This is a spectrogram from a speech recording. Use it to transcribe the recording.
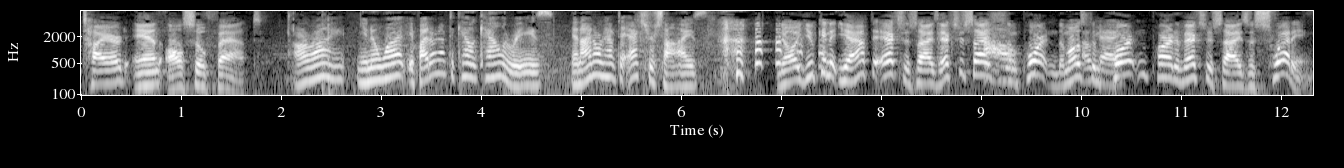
tired, and also fat. All right. You know what? If I don't have to count calories and I don't have to exercise, no, you can. You have to exercise. Exercise is oh. important. The most Okay. important part of exercise is sweating,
